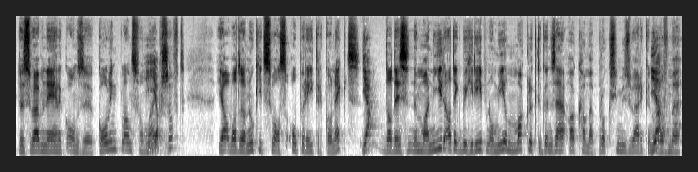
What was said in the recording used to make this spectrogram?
Dus we hebben eigenlijk onze callingplans van. Microsoft. Ja, hadden dan ook iets zoals Operator Connect. Ja. Dat is een manier, had ik begrepen, om heel makkelijk te kunnen zeggen ah, ik ga met Proximus werken, Ja, of met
